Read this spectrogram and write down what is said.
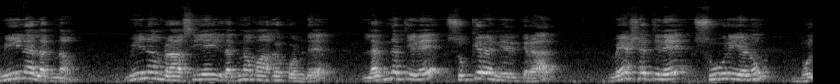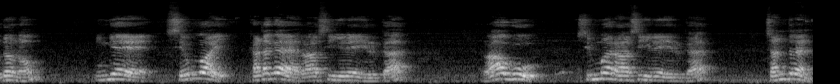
மீன லக்னம். மீனம் ராசியை லக்னமாக கொண்டு லக்னத்திலே சுக்கிரன் இருக்கிறார். மேஷத்திலே சூரியனும் புதனும். இங்கே செவ்வாய் கடக ராசியிலே இருக்கார். ராகு சிம்ம ராசியிலே இருக்கார். சந்திரன்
